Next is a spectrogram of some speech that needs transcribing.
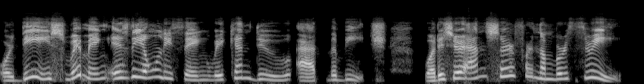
Or D. Swimming is the only thing we can do at the beach. What is your answer for number three?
